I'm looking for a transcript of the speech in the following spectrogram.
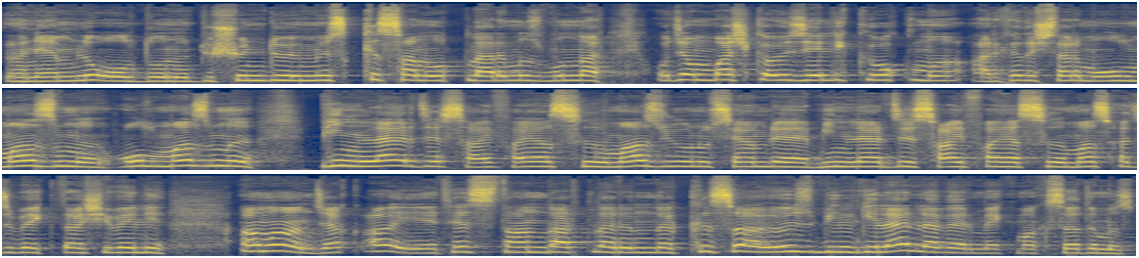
önemli olduğunu düşündüğümüz kısa notlarımız bunlar. Hocam başka özellik yok mu? Arkadaşlarım olmaz mı? Olmaz mı? Binlerce sayfaya sığmaz Yunus Emre. Binlerce sayfaya sığmaz Hacı Bektaşi Veli. Ama ancak AYT standartlarında kısa öz bilgilerle vermek maksadımız.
